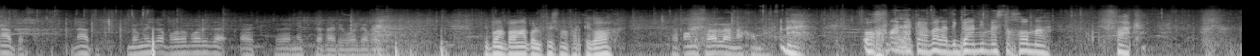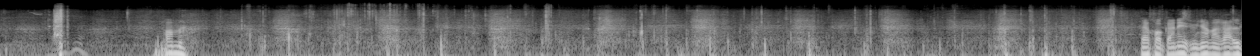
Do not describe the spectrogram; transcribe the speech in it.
Νάτος, νάτος. Νομίζω από εδώ μπορείς να... Όχι, δεν έχει καθαρή βολή από εδώ. Λοιπόν, πάμε να ακολουθήσουμε φορτηγό. Θα πάμε σε άλλο να έχουμε. Ωχ, μαλάκα, έβαλα την κάνη μέσα στο χώμα. Fuck. Πάμε. Έχω κάνει μια μεγάλη.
